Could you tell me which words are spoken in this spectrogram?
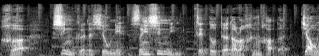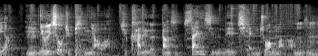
和性格的修炼、身心灵，这都得到了很好的教养。嗯，有一次我去平遥啊，去看那个当时山西的那些钱庄嘛，哈，嗯嗯，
